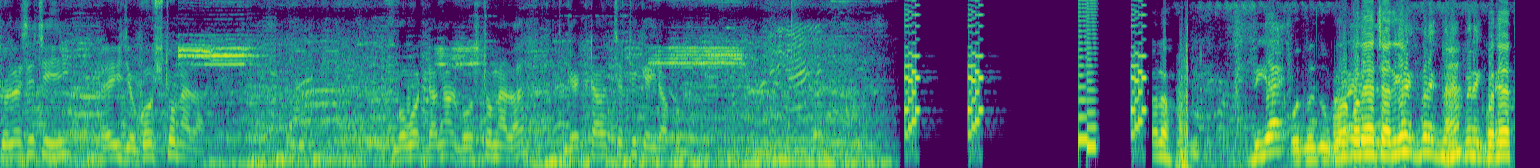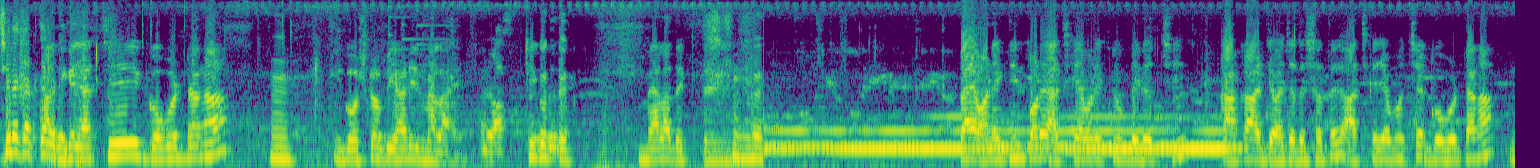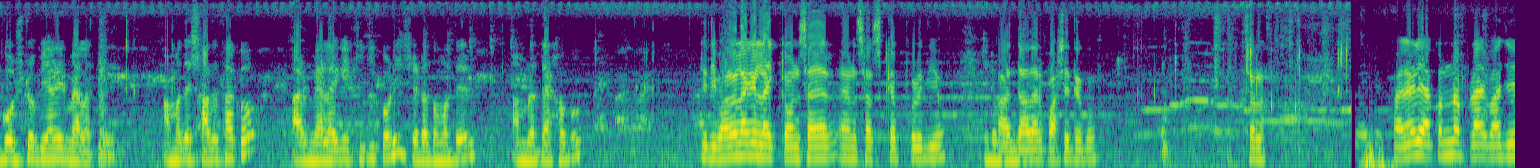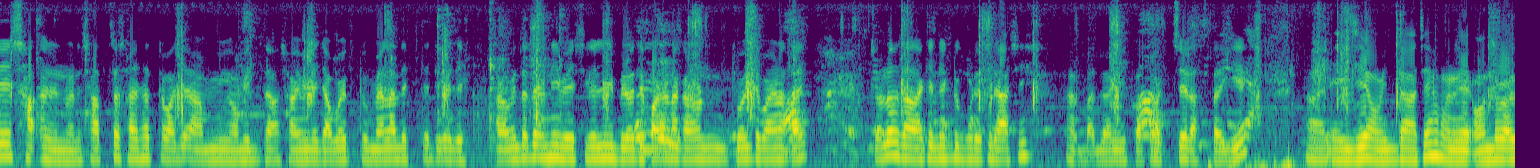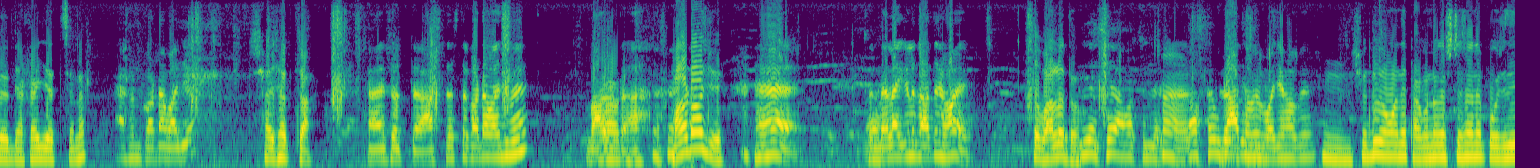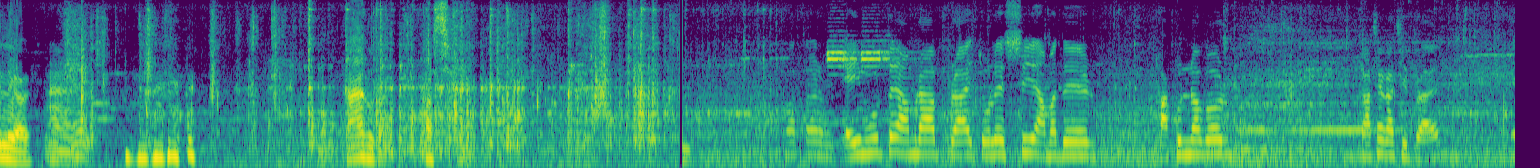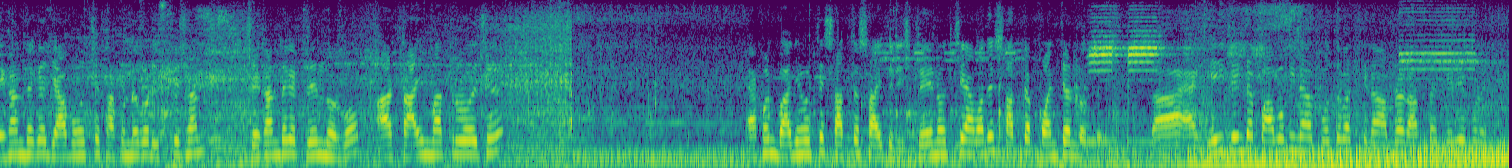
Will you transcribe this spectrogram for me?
চলে এসেছি এই যে গোষ্ঠ মেলা। গোবরডাঙ্গার গোষ্ঠ মেলা গেটটা হচ্ছে ঠিক এই রকম চলো কোথায় যাচ্ছি আজকে? হ্যাঁ? কোথায় যাচ্ছি। আজকে যাচ্ছি গোবরডাঙ্গা হুম। গোষ্ঠ বিহারীর মেলায়। কি করতে। মেলা দেখতে। প্রায় অনেক দিন পরে আজকে আবার একটু বেরোচ্ছি কাকা আর জয়চাদের সাথে। আজকে যাব হচ্ছে গোবরডাঙ্গা গোষ্ঠ বিহারীর মেলাতে। আমাদের সাথে থাকো আর মেলায় গিয়ে কি কি করি সেটা তোমাদের আমরা দেখাবো। যদি ভালো লাগে like comment share and subscribe করে দিও। আর দাদার পাশে থেকো। চলো। ফাইনালি এখন না প্রায় বাজে মানে সাতটা সাড়ে সাতটা বাজে। আমি অমিত দা সবাই মিলে যাব একটু মেলা দেখতে ঠিক আছে? আর অমিত দা তো এমনি বেসিক্যালি বেরোতে পারে না কারণ চলতে পারে না তাই। চলো দাদাকে নিয়ে একটু ঘুরে ঘুরে আসি। আর বাদ বাকি কথা হচ্ছে রাস্তায় গিয়ে। আর এই যে অমিত দা আছে মানে অন্ধকারে দেখাই যাচ্ছে না। এখন কটা বাজে? সাড়ে সাতটা। সাড়ে সাতটা। আস্তে আস্তে কটা বাজবে? বারোটা। বারোটা। বাজবে হ্যাঁ। তো মেলায় গেলে তাড়াতাড়ি হয়? তো ভালো তো। দিয়েছে আমার ছেলে। হ্যাঁ। রাত হবে মজা হবে। হুম শুধু আমাদের ঠাকুরনগর স্টেশনে পৌঁছে দিলেই হবে হ্যাঁ। কাকা কোথায়? আচ্ছা এই মুহূর্তে আমরা প্রায় চলে এসেছি আমাদের ঠাকুরনগর কাছাকাছি প্রায়। এখান থেকে যাব হচ্ছে ঠাকুরনগর স্টেশন। সেখান থেকে ট্রেন ধরবো। আর টাইম মাত্র রয়েছে এখন বাজে হচ্ছে সাতটা সাঁত্রিশ ট্রেন হচ্ছে আমাদের সাতটা পঞ্চান্নতে। তা এই ট্রেনটা পাবো কি না বলতে পারছি না। আমরা রাস্তায় বেরিয়ে পড়েছি।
